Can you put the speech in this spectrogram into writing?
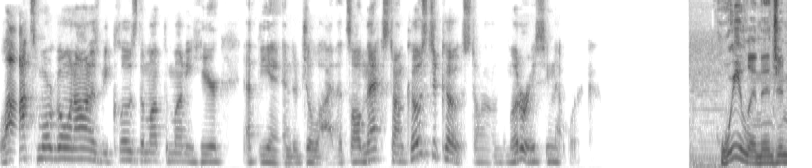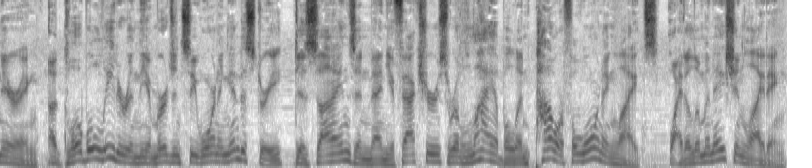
Lots more going on as we close the month of money here at the end of July. That's all next on Coast to Coast on the Motor Racing Network. Whelen Engineering, a global leader in the emergency warning industry, designs and manufactures reliable and powerful warning lights, white illumination lighting,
